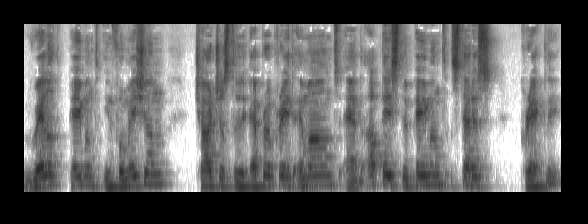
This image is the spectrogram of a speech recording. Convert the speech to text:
valid payment information, charges the appropriate amount, and updates the payment status correctly.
